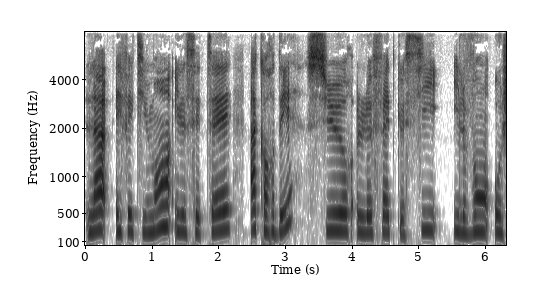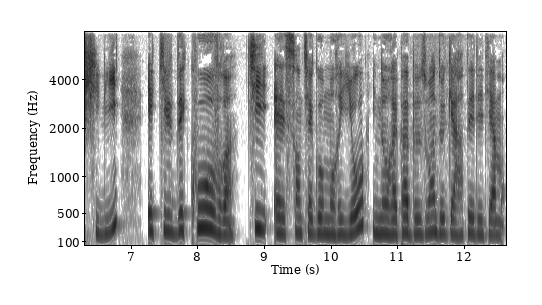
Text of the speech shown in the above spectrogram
là, effectivement, ils s'étaient accordés sur le fait que si ils vont au Chili et qu'ils découvrent qui est Santiago Morillo, ils n'auraient pas besoin de garder les diamants.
